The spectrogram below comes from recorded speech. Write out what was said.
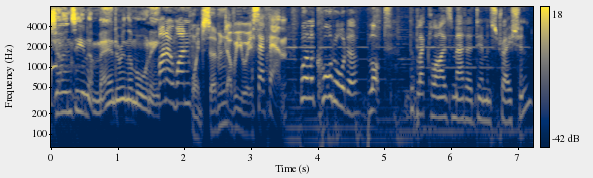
Jonesy and Amanda in the morning. 101.7 WS. FM. Well, a court order blocked the Black Lives Matter demonstration,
